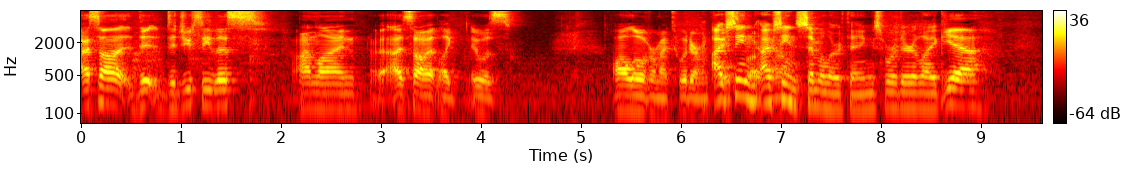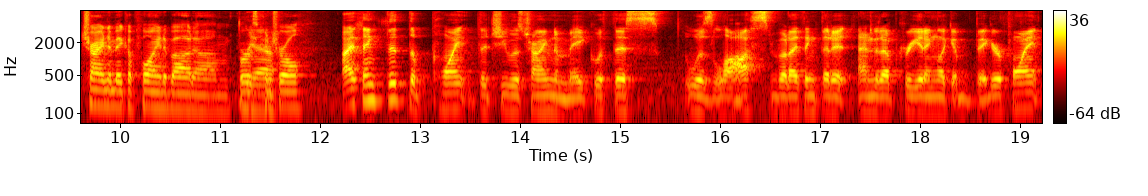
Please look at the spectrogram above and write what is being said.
I saw. Did, did you see this online? I saw it like it was all over my Twitter and. I've seen I've seen similar things where they're like Yeah, trying to make a point about um, birth Yeah. control. I think that the point that she was trying to make with this was lost, but I think that it ended up creating like a bigger point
